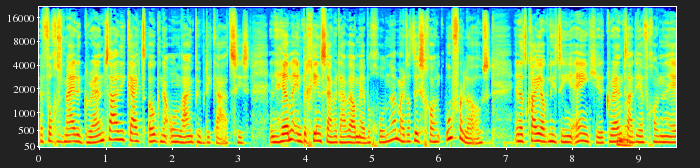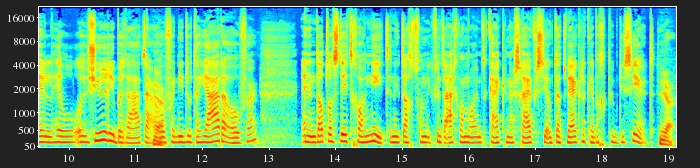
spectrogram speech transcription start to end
En volgens mij de Granta, die kijkt ook naar online publicaties. En helemaal in het begin zijn we daar wel mee begonnen... maar dat is gewoon oeverloos. En dat kan je ook niet in je eentje. De Granta, Nee. die heeft gewoon een heel, heel eh, juryberaad daarover... en die doet daar jaren over... En dat was dit gewoon niet. En ik dacht van, ik vind het eigenlijk wel mooi om te kijken naar schrijvers die ook daadwerkelijk hebben gepubliceerd. Ja.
